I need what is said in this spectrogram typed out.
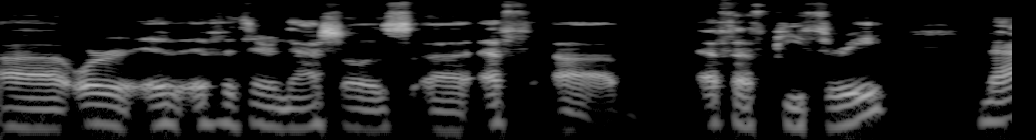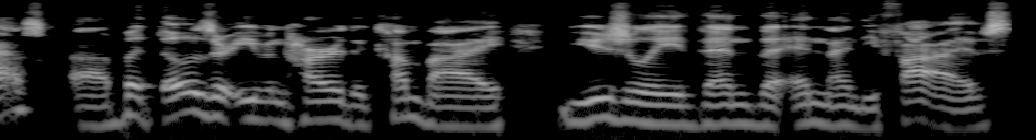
uh, or if, if, it's international, is uh, F um, FFP3 mask. Uh, but those are even harder to come by usually than the N95s.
